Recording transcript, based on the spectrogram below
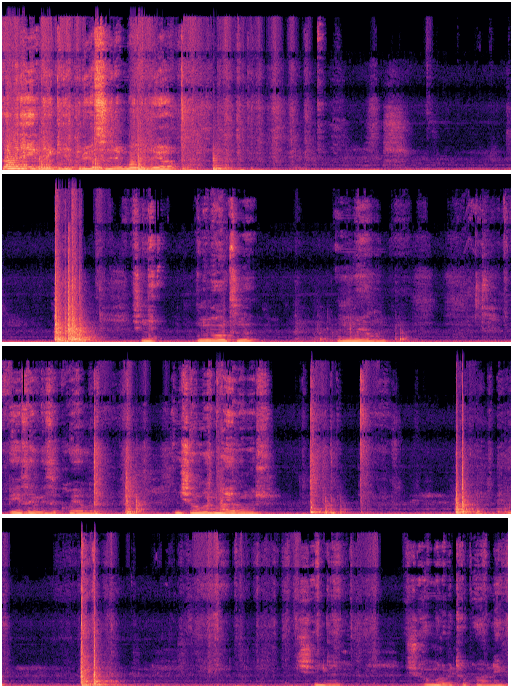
Kadın elektrik gidip duruyor, sinirim bozuluyor. Şimdi bunun altını unlayalım. Bezemizi koyalım. İnşallah mayalanır. Şimdi şu hamuru bir toparlayayım.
